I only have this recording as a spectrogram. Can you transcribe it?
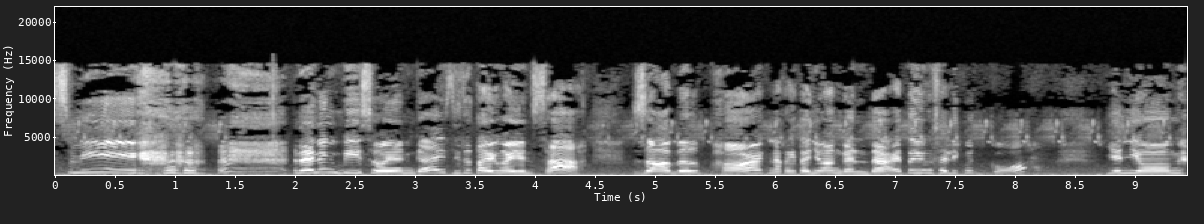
it's me! Nanang Biso yan guys. Dito tayo ngayon sa Zabel Park. Nakita nyo ang ganda. Ito yung sa likod ko. Yan yung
